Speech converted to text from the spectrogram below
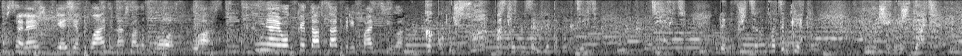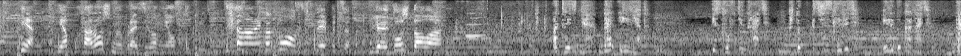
Представляешь, я себе платье нашла, ну просто класс. Так у меня его какая-то овца перехватила. В каком часу послать мне за ответом? Девять. Девять. Да это уже целых двадцать лет. Мучение ждать. Нет, я по-хорошему и просила мне уступить. Она мне как волосы вцепится. Я ей тоже дала. Ответь мне, да или нет. И слов не трать, чтобы счастливить или доконать. Да.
